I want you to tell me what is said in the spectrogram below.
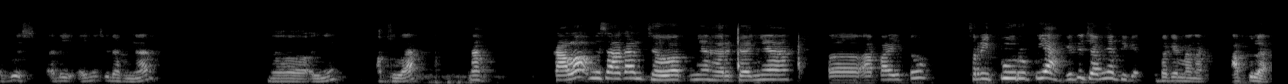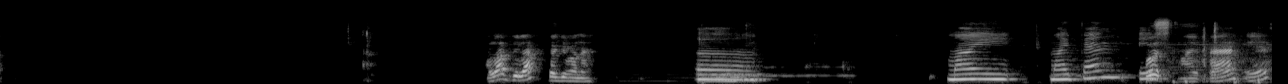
Bagus. Tadi ini sudah benar. Eh, ini Abdullah. Nah, kalau misalkan jawabnya harganya eh, apa itu seribu rupiah, gitu jawabnya biga- bagaimana? Abdullah. Halo Abdullah, bagaimana? Uh, my my pen Good. is My pen is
